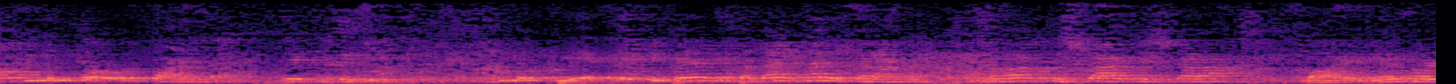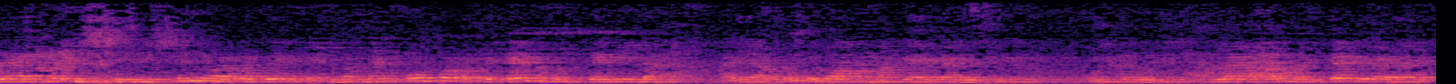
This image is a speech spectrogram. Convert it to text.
அவங்களுக்கு ஒரு குழந்தை பேத்தி பேத்தி அந்த பேத்திக்கு பேர் இப்பெல்லாம் என்ன இருக்கிறாங்க? அதெல்லாம் கிருஷ்ணா கிருஷ்ணா வாயிலே நுழையாம இஷ்டி இஷ்டின்னு வர்றது என்னமே கூப்பிடுறதுக்கே நமக்கு தெரியல. ஐயா கூட சொல்லுவாங்க மகே கடைசி இந்த எல்லாம் யாரும் வைக்கிறது கிடையாது.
